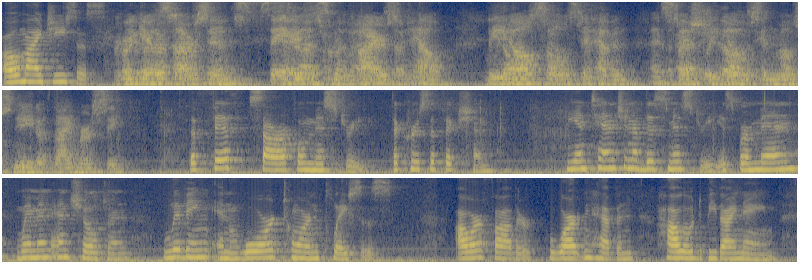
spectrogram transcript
O my Jesus. Forgive us our sins, save us from the fires of hell, lead all souls to heaven, especially those in most need of thy mercy. The fifth sorrowful mystery, the crucifixion. The intention of this mystery is for men, women, and children living in war torn places. Our Father, who art in heaven, hallowed be thy name.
